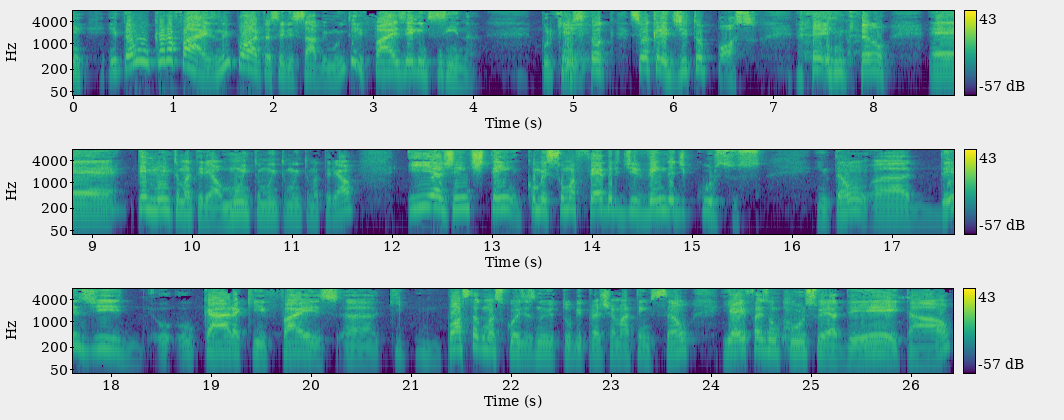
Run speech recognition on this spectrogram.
então o cara faz, não importa se ele sabe muito, ele faz, ele ensina. Porque se eu, se eu, acredito, eu posso. então, é, tem muito material, muito, muito, muito material. E a gente tem começou uma febre de venda de cursos. Então, uh, desde o, o, cara que faz, uh, que posta algumas coisas no YouTube para chamar atenção e aí faz um curso EAD e tal,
